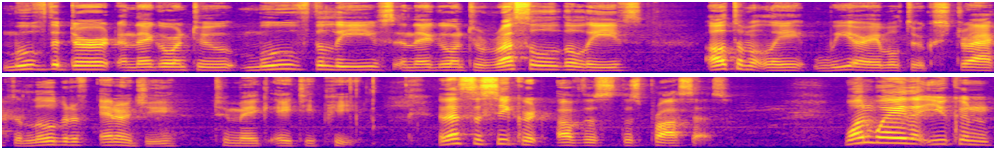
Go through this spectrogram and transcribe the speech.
move the dirt and they're going to move the leaves and they're going to rustle the leaves, ultimately we are able to extract a little bit of energy to make ATP. And that's the secret of this, this process. One way that you can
